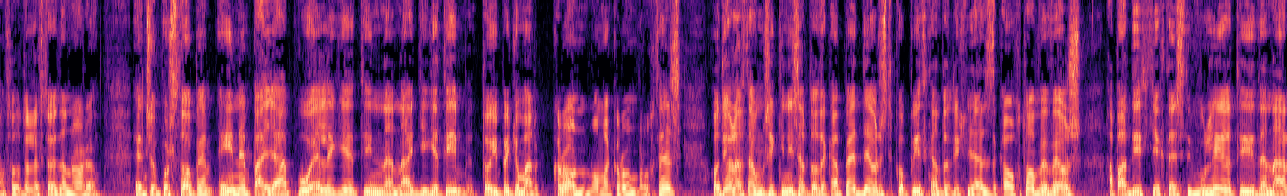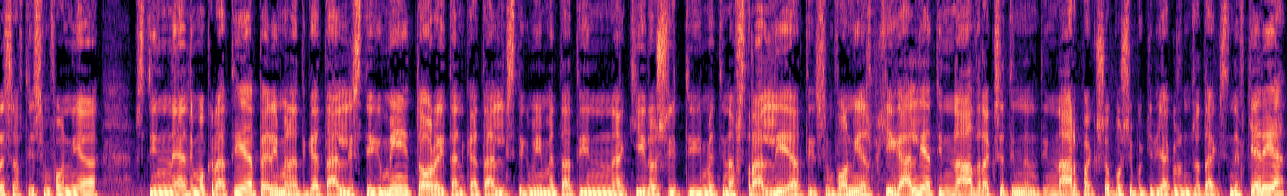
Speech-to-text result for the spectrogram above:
Αυτό το τελευταίο ήταν ωραίο. Έτσι όπως το είπε, είναι παλιά που έλεγε την ανάγκη, γιατί το είπε και ο Μακρόν, ο Μακρόν προχθές, ότι όλα αυτά έχουν ξεκινήσει από το 2015, οριστικοποιήθηκαν το 2018. Βεβαίως απαντήθηκε χθες στη Βουλή ότι δεν άρεσε αυτή η συμφωνία στη Νέα Δημοκρατία. Περίμενα την κατάλληλη στιγμή. Τώρα ήταν η κατάλληλη στιγμή μετά την ακύρωση με την Αυστραλία της συμφωνίας που είχε η Γαλλία. Την άδραξε, την, την άρπαξε, όπως είπε ο Κυριάκος Μητσοτάκης στην ευκαιρία.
